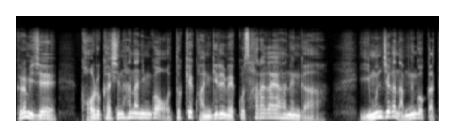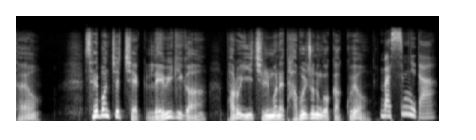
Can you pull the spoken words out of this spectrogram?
그럼 이제 거룩하신 하나님과 어떻게 관계를 맺고 살아가야 하는가? 이 문제가 남는 것 같아요. 세 번째 책 레위기가 바로 이 질문에 답을 주는 것 같고요. 맞습니다.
